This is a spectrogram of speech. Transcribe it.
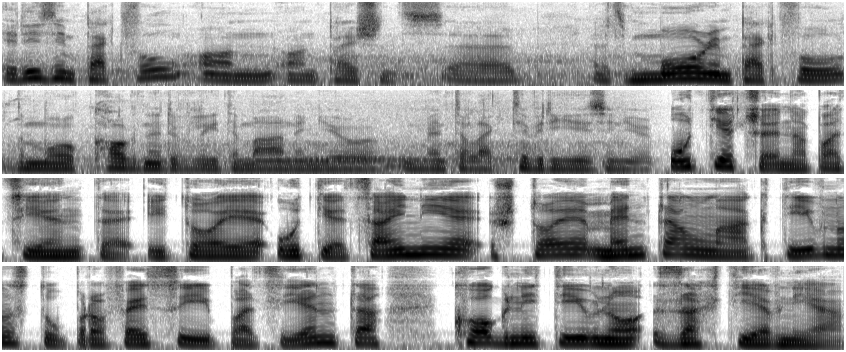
It is impactful on, on patients. Uh... And it's more impactful the more cognitively demanding your mental activity is in your... Utječe na pacijente i to je utjecajnije što je mentalna aktivnost u profesiji pacijenta kognitivno zahtjevnija.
